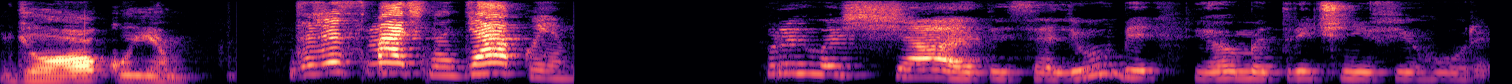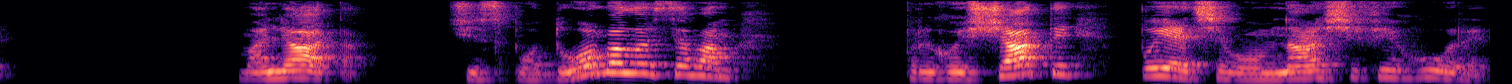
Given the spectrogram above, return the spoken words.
Дякуємо. Дуже смачно, дякуємо. Пригощайтеся, любі геометричні фігури. Малята, чи сподобалося вам пригощати печивом наші фігури?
